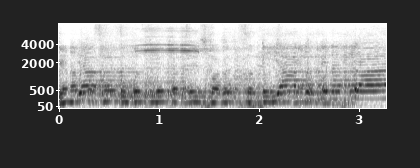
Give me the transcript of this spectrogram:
येणारा उपस्थित स्वागत. संतोष या गोष्टीनंतर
